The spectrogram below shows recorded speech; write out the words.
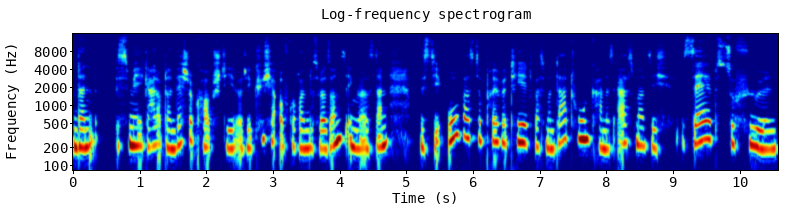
Und dann ist mir egal, ob da ein Wäschekorb steht oder die Küche aufgeräumt ist oder sonst irgendwas, dann ist die oberste Priorität, was man da tun kann, ist erstmal sich selbst zu fühlen,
